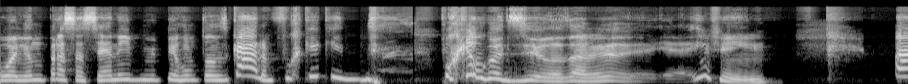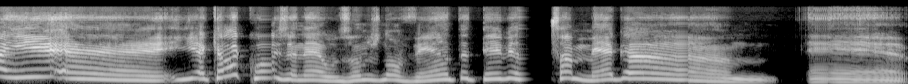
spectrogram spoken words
olhando para essa cena e me perguntando, cara, por que que. por que o Godzilla, sabe? Enfim. Aí, é, e aquela coisa, né? Os anos 90 teve essa mega. É,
